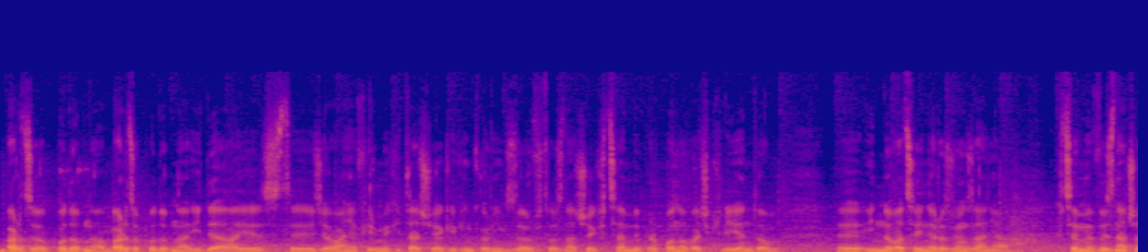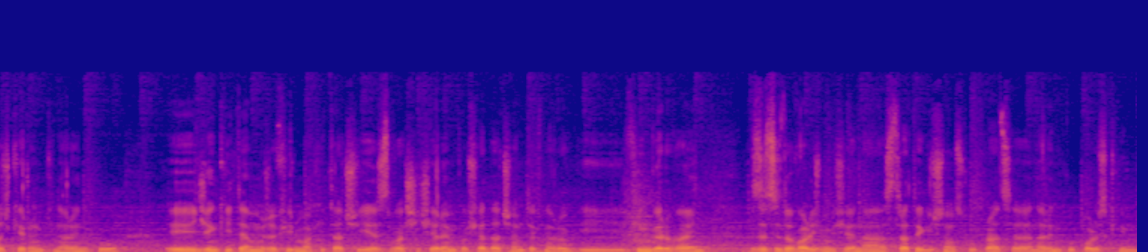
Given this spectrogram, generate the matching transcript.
bardzo podobna, bardzo podobna idea jest y, działania firmy Hitachi jak i Winkornixdorf, to znaczy chcemy proponować klientom y, innowacyjne rozwiązania, chcemy wyznaczać kierunki na rynku dzięki temu, że firma Hitachi jest właścicielem, posiadaczem technologii Fingervein, zdecydowaliśmy się na strategiczną współpracę na rynku polskim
